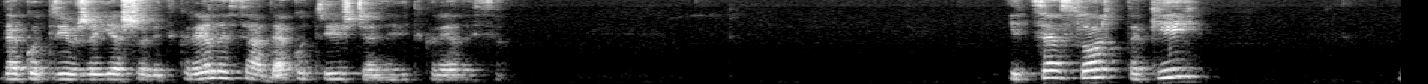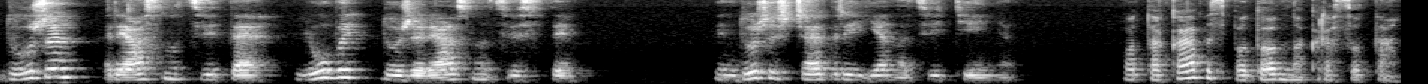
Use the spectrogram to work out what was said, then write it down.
декотрі вже є, що відкрилися, а декотрі ще не відкрилися. І це сорт такий дуже рясно цвіте, любить дуже рясно цвісти. Він дуже щедрий є на цвітіння. Отака безподобна красота.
